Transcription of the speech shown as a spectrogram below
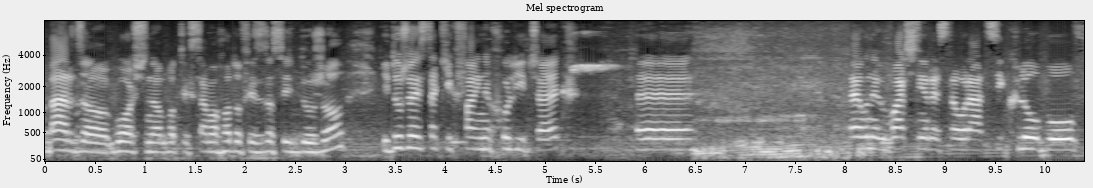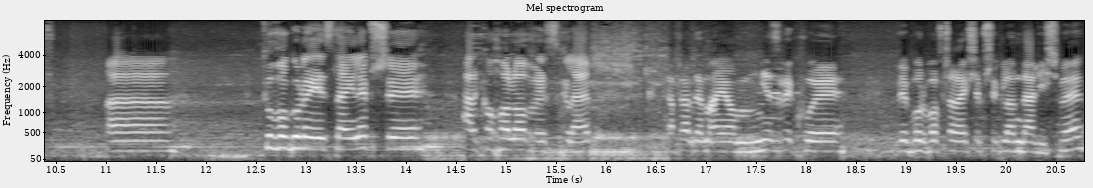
bardzo głośno, bo tych samochodów jest dosyć dużo i dużo jest takich fajnych uliczek e, pełnych właśnie restauracji, klubów. Tu w ogóle jest najlepszy alkoholowy sklep. Naprawdę mają niezwykły wybór, bo wczoraj się przyglądaliśmy.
